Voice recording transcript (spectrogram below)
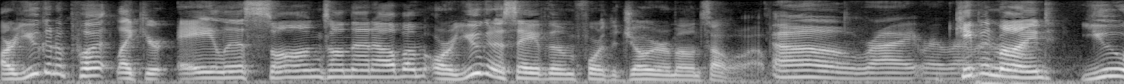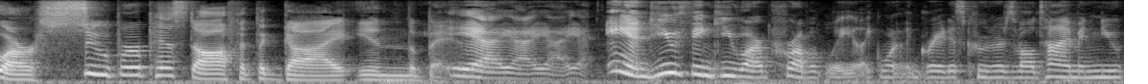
Are you gonna put like your A list songs on that album, or are you gonna save them for the Joey Ramone solo album? Oh, right, right, right. Keep right, in right. mind, you are super pissed off at the guy in the band. Yeah, yeah, yeah, yeah. And you think you are probably like one of the greatest crooners of all time, and you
